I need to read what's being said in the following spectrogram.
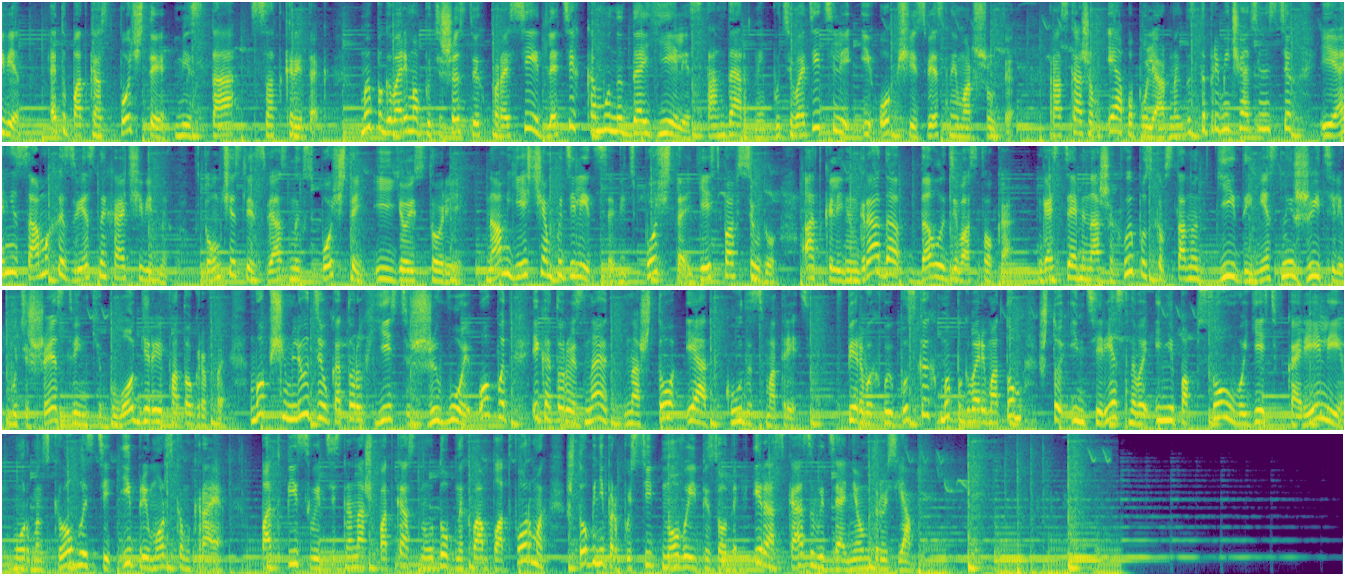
Привет! Это подкаст почты «Места с открыток». Мы поговорим о путешествиях по России для тех, кому надоели стандартные путеводители и общеизвестные маршруты. Расскажем и о популярных достопримечательностях, и о не самых известных и очевидных, в том числе связанных с почтой и ее историей. Нам есть чем поделиться, ведь почта есть повсюду, от Калининграда до Владивостока. Гостями наших выпусков станут гиды, местные жители, путешественники, блогеры и фотографы. В общем, люди, у которых есть живой опыт и которые знают, на что и откуда смотреть. В первых выпусках мы поговорим о том, что интересного и не попсового есть в Карелии, Мурманской области и Приморском крае. Подписывайтесь на наш подкаст на удобных вам платформах, чтобы не пропустить новые эпизоды и рассказывайте о нем друзьям.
